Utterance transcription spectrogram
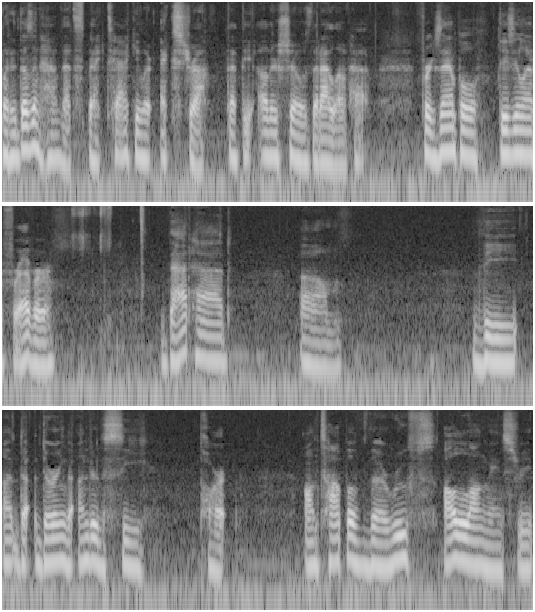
but it doesn't have that spectacular extra that the other shows that I love have. For example, Disneyland Forever, that had um, the, uh, the during the under the sea part on top of the roofs all along Main Street.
